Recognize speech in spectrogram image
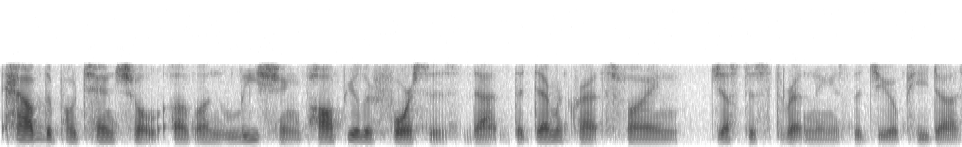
have the potential of unleashing popular forces that the Democrats find just as threatening as the GOP does.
